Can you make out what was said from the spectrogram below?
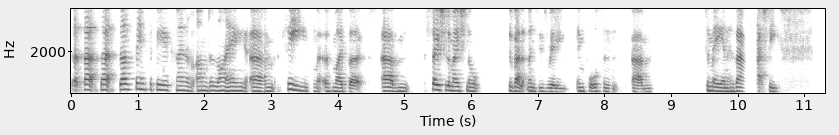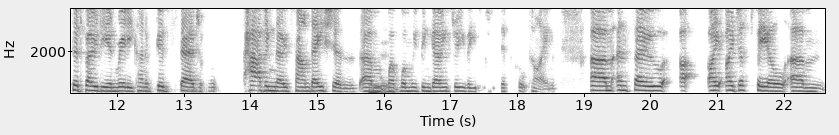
that that that does seem to be a kind of underlying um, theme of my books. Um, social emotional development is really important um, to me and has actually stood Bodhi in really kind of good stead having those foundations um, yeah. when, when, we've been going through these really difficult times. Um, and so uh, I, I just feel, um,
